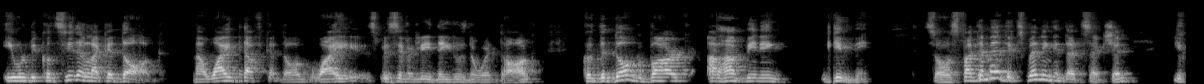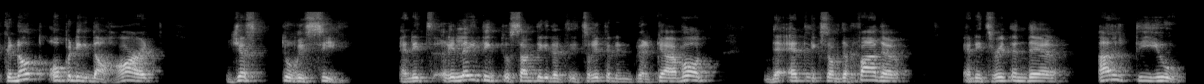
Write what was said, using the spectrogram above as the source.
he will be considered like a dog. Now, why dafka dog? Why specifically they use the word dog? Because the dog bark I'll have meaning give me. So Sfat Emet explaining in that section, you cannot opening the heart just to receive. And it's relating to something that it's written in Pirkei Avot, the ethics of the father, and it's written there, אל תהיו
